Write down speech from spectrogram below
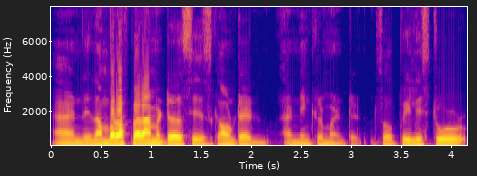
and the number of parameters is counted and incremented. So, p list 2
